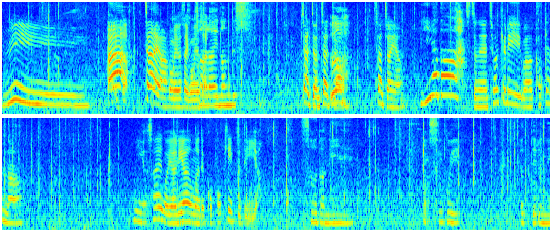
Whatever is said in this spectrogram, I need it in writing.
えウィーあチャーやんごめんなさいごめんなさい。さらいなんです。チャーちゃんチャーちゃん。チャーちゃんやん。ちょ嫌だっとね長距離は勝てんな。いいよ最後やり合うまでここキープでいいや。そうだね。あすごいやってるね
